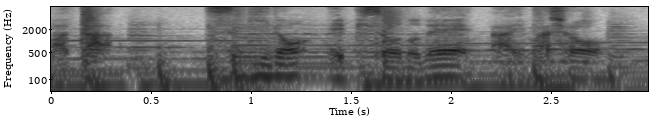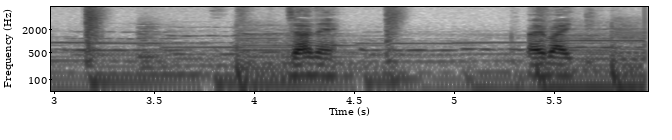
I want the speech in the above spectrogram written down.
また次のエピソードで会いましょう。じゃあね。バイバイ。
